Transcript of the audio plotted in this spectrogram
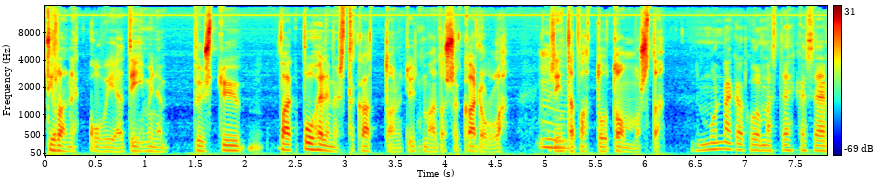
tilannekuvia, että ihminen pystyy vaikka puhelimesta katsoa, nyt, nyt mä oon tuossa kadulla mm. ja siinä tapahtuu tuommoista. Mun näkökulmasta ehkä se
